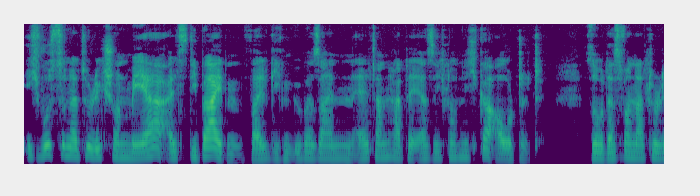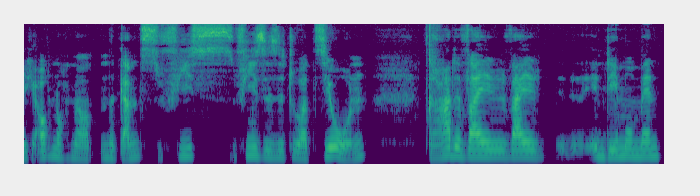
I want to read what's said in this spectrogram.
ich wusste natürlich schon mehr als die beiden, weil gegenüber seinen Eltern hatte er sich noch nicht geoutet. So, das war natürlich auch noch eine, eine ganz fies, fiese Situation. Gerade weil, weil in dem Moment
